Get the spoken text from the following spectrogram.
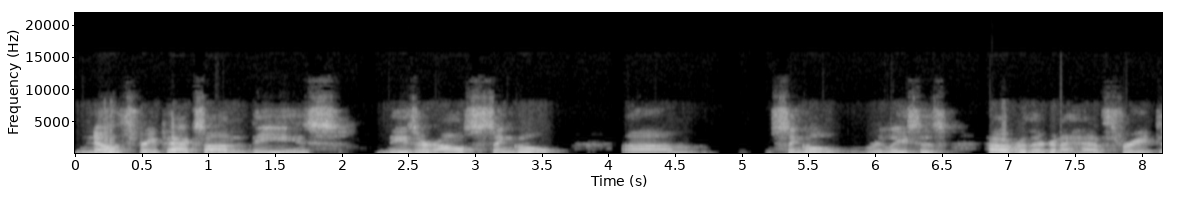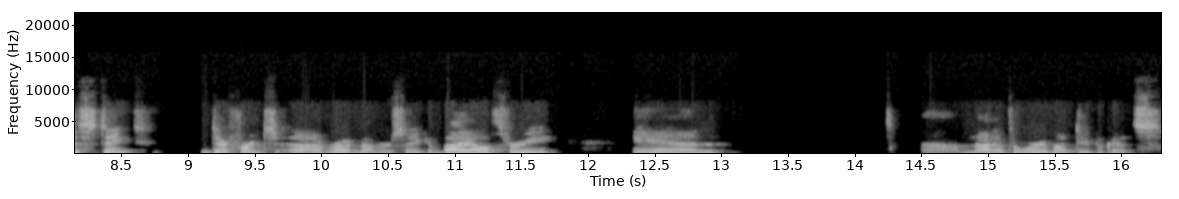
No three packs on these. These are all single um, single releases. However, they're going to have three distinct different uh, road numbers, so you can buy all three and um, not have to worry about duplicates.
